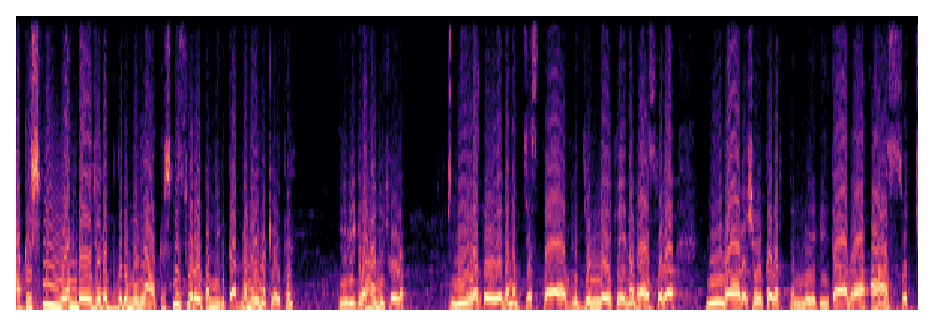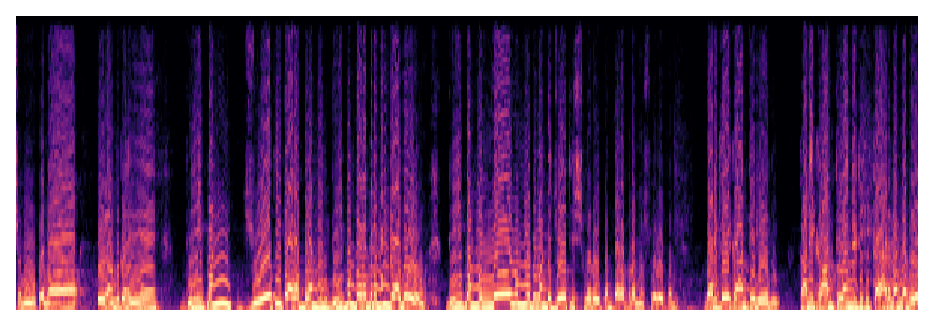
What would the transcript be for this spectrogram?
ఆ కృష్ణం వందే జగద్గురుమని ఆ కృష్ణ స్వరూపం నీకు అర్థమైనట్లయితే ఈ విగ్రహాన్ని చూడవు. నీలతో యద మధ్యస్థ విద్యుల్లేకేన భాస్వర నీవార శోకవర్తన్వే పీతాభా స్వచ్ఛనూపమా పేరు అందుకని దీపం జ్యోతి పరబ్రహ్మం దీపం పరబ్రహ్మం కాదు దీపముల్లో ఉన్నటువంటి జ్యోతి స్వరూపం పరబ్రహ్మ స్వరూపం. దానికే కాంతి లేదు కానీ కాంతులన్నిటికీ కారణం అదే.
